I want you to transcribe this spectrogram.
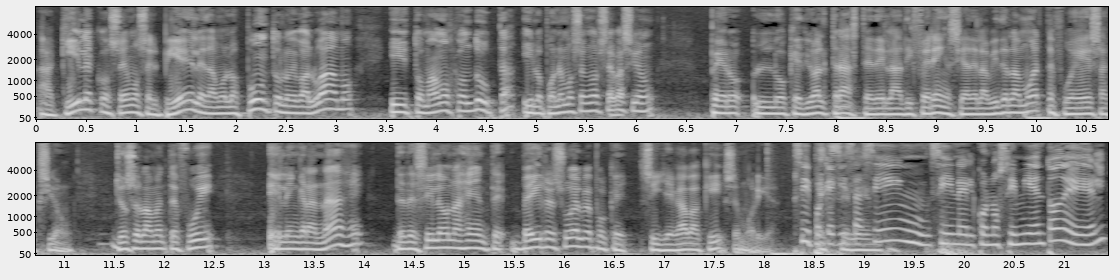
aquí le cosemos el pie, le damos los puntos, lo evaluamos y tomamos conducta y lo ponemos en observación, pero lo que dio al traste de la diferencia de la vida y la muerte fue esa acción. Yo solamente fui el engranaje de decirle a una gente, ve y resuelve, porque si llegaba aquí se moría. Sí, porque quizás sin, sin el conocimiento de él,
